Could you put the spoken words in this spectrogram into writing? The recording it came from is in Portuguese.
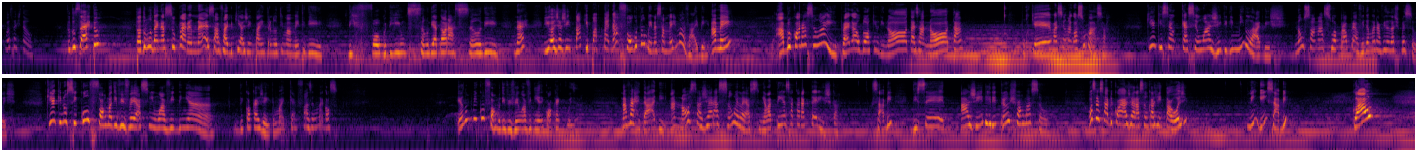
é que vocês estão? Tudo certo? Todo mundo ainda superando, né? Essa vibe que a gente tá entrando ultimamente de, de fogo, de unção, de adoração, de, né? E hoje a gente tá aqui para pegar fogo também nessa mesma vibe. Amém? Abre o coração aí, pega o bloquinho de notas, anota, porque vai ser um negócio massa. Quem aqui quer ser um agente de milagres? Não só na sua própria vida, mas na vida das pessoas. Quem aqui não se conforma de viver assim uma vidinha de qualquer jeito, mas quer fazer um negócio? Eu não me conformo de viver uma vidinha de qualquer coisa. Na verdade, a nossa geração ela é assim, ela tem essa característica, sabe? De ser agentes de transformação. Você sabe qual é a geração que a gente está hoje? Ninguém sabe. Qual?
